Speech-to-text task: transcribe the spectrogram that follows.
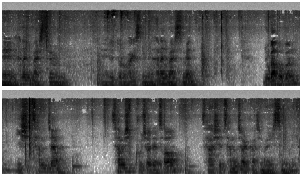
네, 하나님 말씀 네, 읽도록 하겠습니다. 하나님 말씀은 누가복음 23장 39절에서 43절까지 말씀입니다.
